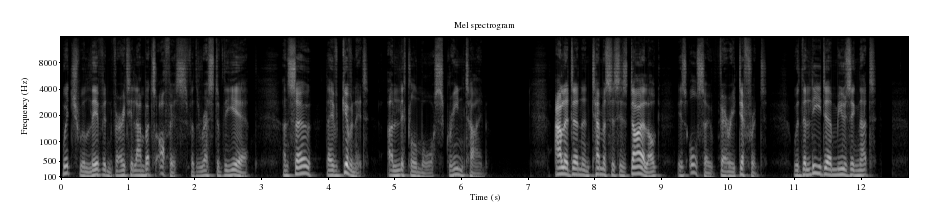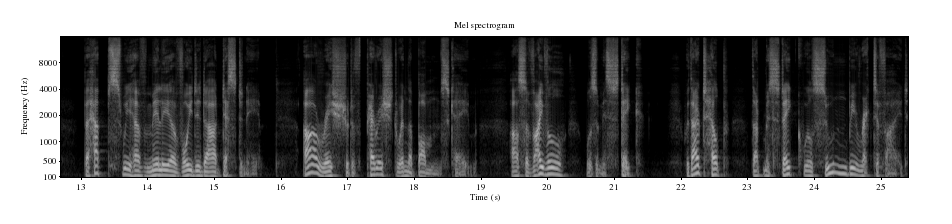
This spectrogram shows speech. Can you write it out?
which will live in Verity Lambert's office for the rest of the year, and so they've given it a little more screen time. Alydon and Temmosus's dialogue is also very different, with the leader musing that, Perhaps we have merely avoided our destiny. Our race should have perished when the bombs came. Our survival was a mistake. Without help, that mistake will soon be rectified.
